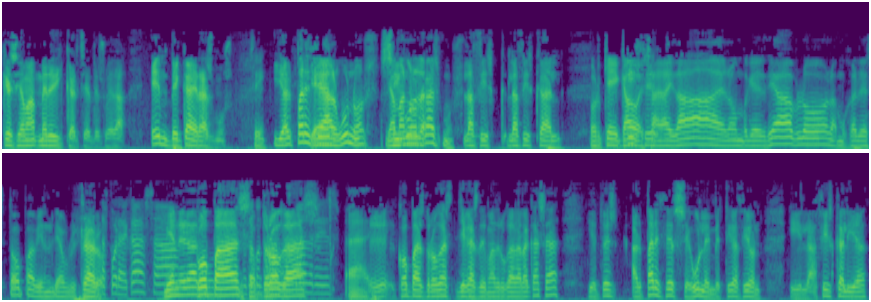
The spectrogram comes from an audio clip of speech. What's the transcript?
que se llama Meredith Kercher, de su edad, en beca Erasmus. Sí. Y al parecer, Que algunos llaman según la- orgasmus. La, fis- la fiscal Porque, claro, dice- esa edad, el hombre es diablo, la mujer es topa, viene el diablo y Claro. Estás fuera de casa. Viene copas, no drogas, eh, copas, drogas, llegas de madrugada a la casa y entonces, al parecer, según la investigación y la fiscalía,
